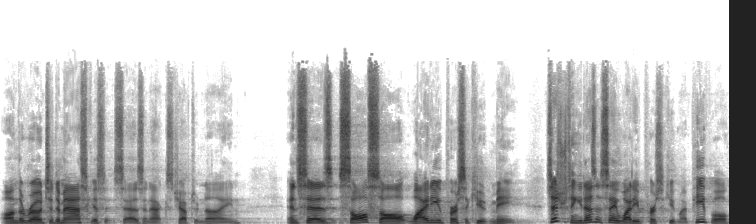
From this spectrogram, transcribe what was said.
on the road to Damascus, it says in Acts chapter 9, and says, Saul, Saul, why do you persecute me? It's interesting, he doesn't say, Why do you persecute my people?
